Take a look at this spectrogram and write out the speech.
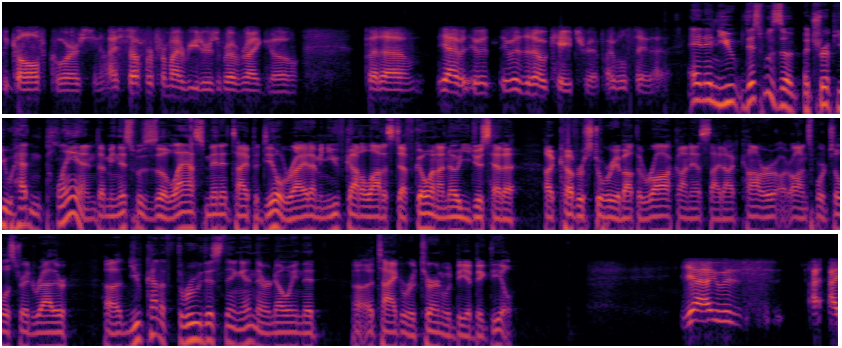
the golf course. You know, I suffer for my readers wherever I go. But um, yeah, it, it, it was an okay trip. I will say that. And and you, this was a, a trip you hadn't planned. I mean, this was a last minute type of deal, right? I mean, you've got a lot of stuff going. I know you just had a, a cover story about the Rock on SI.com or, or on Sports Illustrated, rather. Uh, you kind of threw this thing in there, knowing that uh, a Tiger return would be a big deal. Yeah, it was. I, I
